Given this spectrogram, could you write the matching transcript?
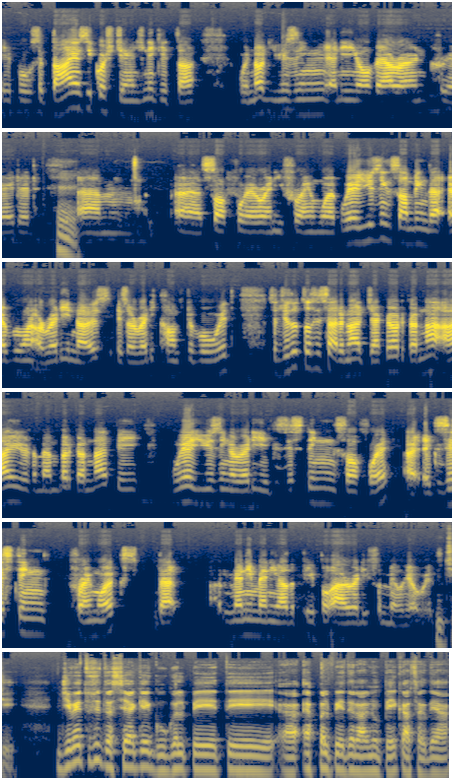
people so ਤਾਂ ਹੀ ਅਸੀਂ ਕੁਝ ਚੇਂਜ ਨਹੀਂ ਕੀਤਾ we're not using any of our own created ਹੂੰ um, uh, software or any framework. We're using something that everyone already knows, is already comfortable with. So ਜਦੋਂ ਤੁਸੀਂ ਸਾਡੇ ਨਾਲ check out ਕਰਨਾ, I remember ਕਰਨਾ ਕਿ we are using already existing software, uh, existing frameworks that many many other people are already familiar with. ਜੀ। ਜਿਵੇਂ ਤੁਸੀਂ ਦੱਸਿਆ ਕਿ Google Pay ਤੇ Apple Pay ਦੇ ਨਾਲ ਨੂੰ ਪੇ ਕਰ ਸਕਦੇ ਆ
